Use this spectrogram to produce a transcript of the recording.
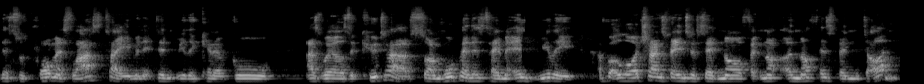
this was promised last time and it didn't really kind of go as well as it could have. So I'm hoping this time it is really. I've got a lot of trans friends who've said no, if not enough has been done.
